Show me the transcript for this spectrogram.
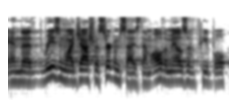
And the reason why Joshua circumcised them, all the males of the people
